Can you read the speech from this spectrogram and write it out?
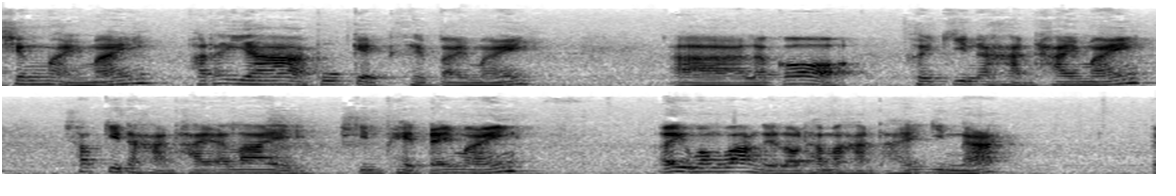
เชียงใหม่ไหมพัทยาภูเก็ตเคยไปไหมอ่าแล้วก็เคยกินอาหารไทยไหมชอบกินอาหารไทยอะไร กินเผ็ดได้ไหมเอ้ยว่างๆเดี๋ยวเราทำอาหารไทยให้กินนะ ไป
